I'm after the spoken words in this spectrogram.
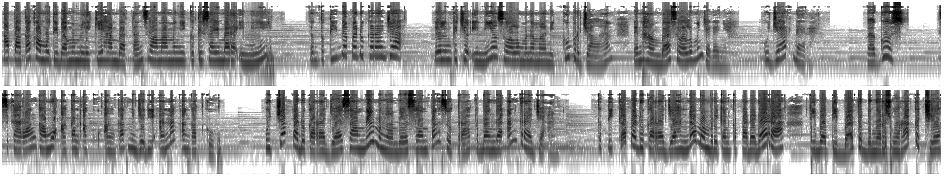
apakah kamu tidak memiliki hambatan selama mengikuti sayembara ini?" "Tentu tidak, paduka raja. Lilin kecil ini yang selalu menemaniku berjalan dan hamba selalu menjaganya." Ujar Dara. "Bagus, sekarang kamu akan aku angkat menjadi anak angkatku. Ucap Paduka Raja sambil mengambil selempang sutra kebanggaan kerajaan. Ketika Paduka Raja hendak memberikan kepada Dara, tiba-tiba terdengar suara kecil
